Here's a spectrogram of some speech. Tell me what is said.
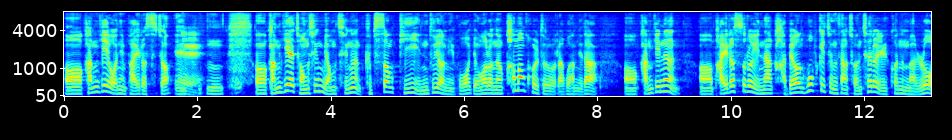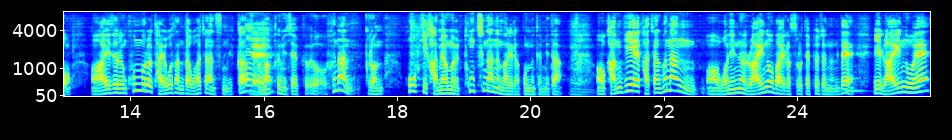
어, 감기의 원인 바이러스죠. 예. 네. 음, 어, 감기의 정식 명칭은 급성 비인두염이고 영어로는 커먼 콜드라고 합니다. 어, 감기는 어, 바이러스로 인한 가벼운 호흡기 증상 전체를 일컫는 말로 어, 아이들은 콧물을 달고 산다고 하지 않습니까? 네. 그만큼 이제 그 흔한 그런 호흡기 감염을 통칭하는 말이라 보면 됩니다. 음. 어, 감기의 가장 흔한 어, 원인은 라이노 바이러스로 대표되는데 이 라이노의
